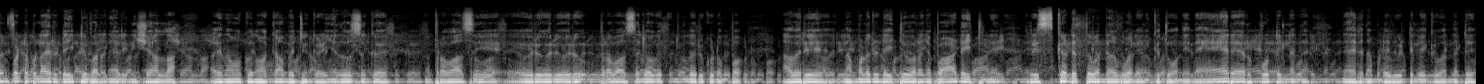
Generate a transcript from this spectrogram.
കംഫർട്ടബിൾ ആയ ഒരു ഡേറ്റ് പറഞ്ഞാൽ ഇൻഷാല്ല അത് നമുക്ക് നോക്കാൻ പറ്റും. കഴിഞ്ഞ ദിവസമൊക്കെ പ്രവാസി ഒരു ഒരു ഒരു പ്രവാസ ലോകത്തിനുള്ള ഒരു കുടുംബം. അവർ നമ്മളൊരു ഡേറ്റ് പറഞ്ഞപ്പോൾ ആ ഡേറ്റിന് റിസ്ക് എടുത്ത് വന്നതുപോലെ എനിക്ക് തോന്നി. നേരെ എയർപോർട്ടിൽ നിന്ന് നേരെ നമ്മുടെ വീട്ടിലേക്ക് വന്നിട്ട്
